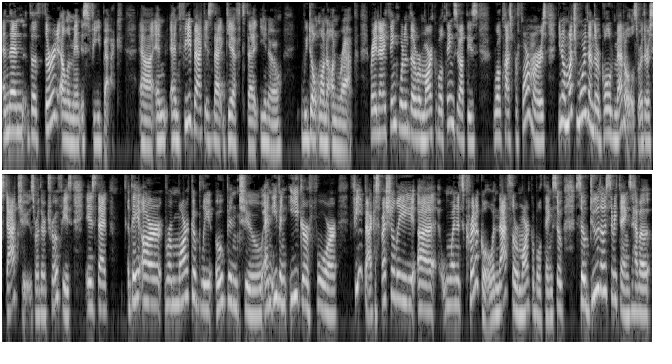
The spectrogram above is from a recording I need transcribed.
And then the third element is feedback. Uh, and and feedback is that gift that you know we don't want to unwrap, right? And I think one of the remarkable things about these world class performers, you know, much more than their gold medals or their statues or their trophies, is that they are remarkably open to and even eager for feedback, especially uh, when it's critical. And that's the remarkable thing. So, so do those three things. Have a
